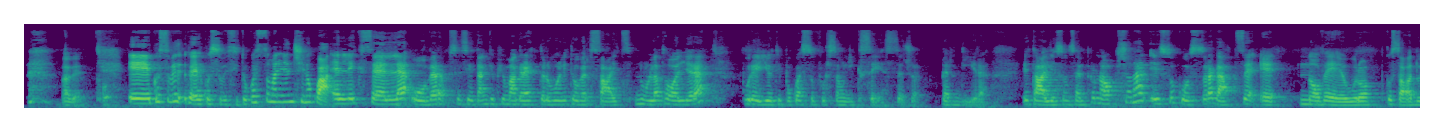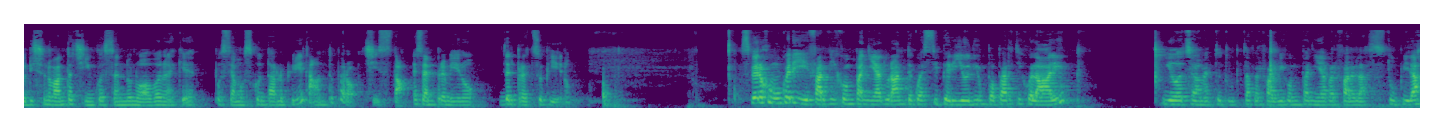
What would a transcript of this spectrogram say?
Vabbè, e questo, eh, questo, vestito, questo maglioncino qua è l'XL over, se siete anche più magrette lo volete oversize, nulla togliere, pure io tipo questo forse è un XS, cioè per dire, le taglie sono sempre un optional e il suo costo ragazze è 9 euro, costava 12,95 essendo nuovo, non è che possiamo scontarlo più di tanto, però ci sta, è sempre meno del prezzo pieno. Spero comunque di farvi compagnia durante questi periodi un po' particolari. Io ce la metto tutta per farvi compagnia, per fare la stupida,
